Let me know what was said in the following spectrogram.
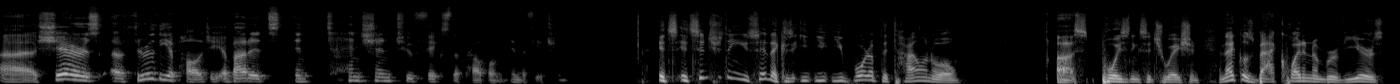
uh, shares uh, through the apology about its intention to fix the problem in the future. It's it's interesting you say that because you you brought up the Tylenol, uh, poisoning situation, and that goes back quite a number of years,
